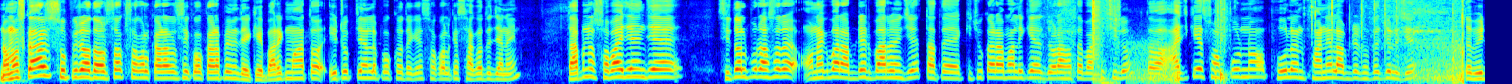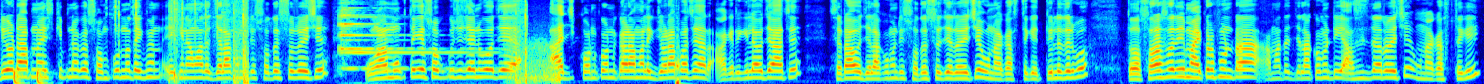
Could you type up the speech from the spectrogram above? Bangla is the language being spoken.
নমস্কার, সুপ্রিয় দর্শক, সকল কারারসিক ও কারাপ্রেমী দেখে বারিক মাহাতো ইউটিউব চ্যানেলের পক্ষ থেকে সকলকে স্বাগত জানাই। তা আপনারা সবাই জানেন যে শীতলপুর আসরে অনেকবার আপডেট বার হয়েছে, তাতে কিছু কাড়া মালিকের জোড়া হতে বাকি ছিল। তো আজকে সম্পূর্ণ ফুল অ্যান্ড ফাইনাল আপডেট হতে চলেছে। তো ভিডিওটা আপনার স্কিপ না করে সম্পূর্ণ দেখবেন। এখানে আমাদের জেলা কমিটির সদস্য রয়েছে। ওনার মুখ থেকে সব কিছু জানব যে আজ কোন কোন কাড়া মালিক জোড়া পাচ্ছে আর আগের গিলাও যা আছে, সেটাও জেলা কমিটির সদস্য যে রয়েছে, ওনার কাছ থেকে তুলে ধরবো। তো সরাসরি মাইক্রোফোনটা আমাদের জেলা কমিটি আশিসদা রয়েছে, ওনার কাছ থেকেই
